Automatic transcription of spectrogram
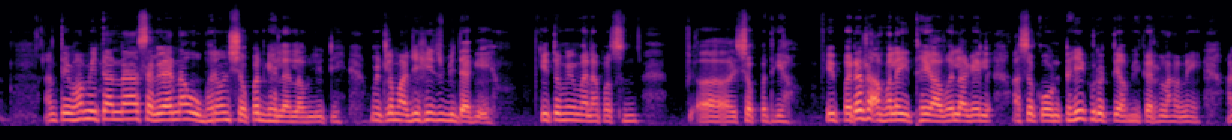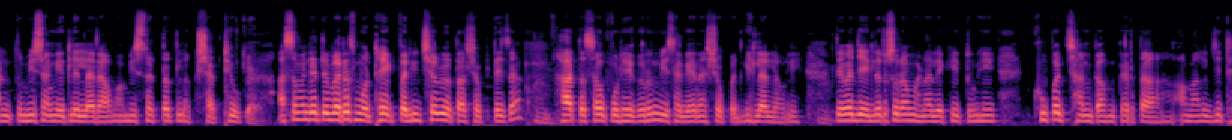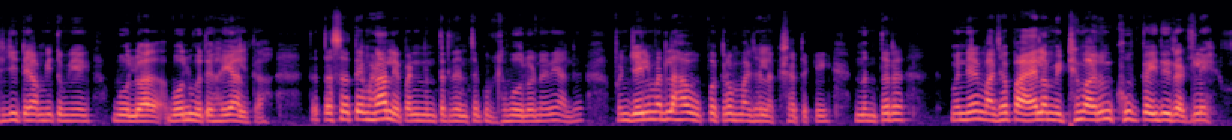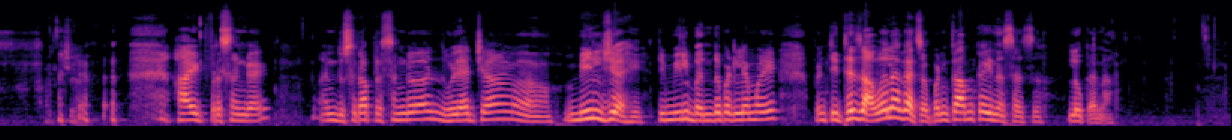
आणि तेव्हा मी त्यांना सगळ्यांना उभं राहून शपथ घ्यायला लावली होती. म्हटलं माझी हीच बिदागी आहे. की तुम्ही मनापासून शपथ घ्या. की परत आम्हाला इथे यावं लागेल असं कोणतंही कृत्य आम्ही करणार नाही. आणि तुम्ही सांगितलेलं राम आम्ही सतत लक्षात ठेवू. असं म्हणजे ते बरंच मोठं एक परिच्छेद होता शपथेचा. हा तसा पुढे करून मी सगळ्यांना शपथ घ्यायला लावली. तेव्हा जेलर सुद्धा म्हणाले की तुम्ही खूपच छान काम करता. आम्हाला जिथे जिथे आम्ही तुम्ही बोलवा बोलवू ते याल का? तर तसं ते म्हणाले पण नंतर त्यांचं कुठलं बोलणं नाही आलं. पण जेलमधला हा उपक्रम माझ्या लक्षात आहे की नंतर म्हणजे माझ्या पायाला मिठी मारून खूप कैदी रडले. हा एक प्रसंग आहे. आणि दुसरा प्रसंग धुळ्याच्या मिल जी आहे. ती मिल बंद पडल्यामुळे पण तिथे जावं लागायचं पण काम काही नसायचं लोकांना.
